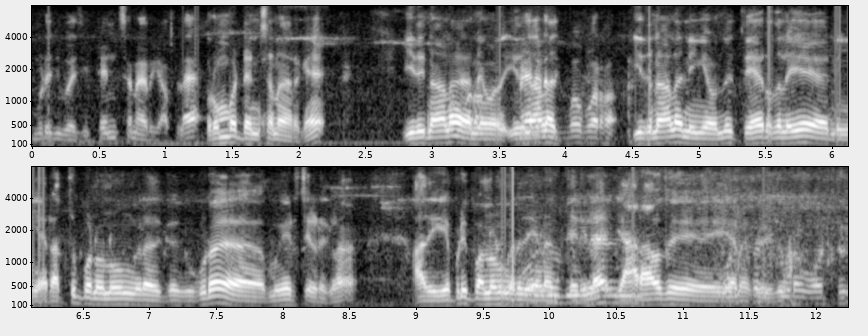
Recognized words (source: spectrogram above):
முடிஞ்சு போச்சு. டென்ஷனாக இருக்காப்ல. ரொம்ப டென்ஷனாக இருக்கேன். இதனால இதனால இதனால நீங்கள் வந்து தேர்தலையே நீங்கள் ரத்து பண்ணணுங்கிறதுக்கு கூட முயற்சி எடுக்கலாம். அது எப்படி பண்ணணுங்கிறது எனக்கு தெரியல. யாராவது எனக்கு கூட ஓட்டு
